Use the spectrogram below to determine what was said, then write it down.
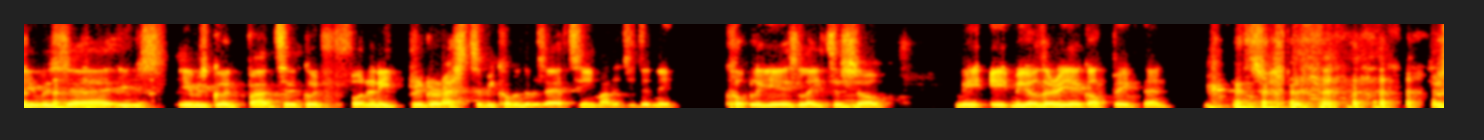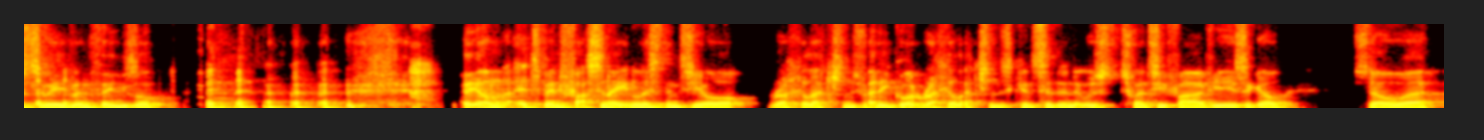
He was uh, he was he was good banter, good fun, and he progressed to becoming the reserve team manager, didn't he? A couple of years later. Mm. So me me other ear got big then. just to even things up. Leon, it's been fascinating listening to your recollections. Very good recollections, considering it was 25 years ago. So, uh,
